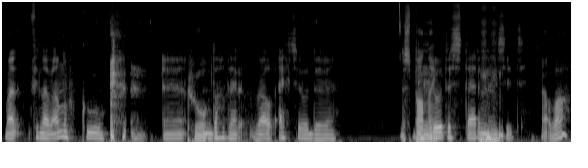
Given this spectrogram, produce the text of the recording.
Maar ik vind dat wel nog cool. Cool. Omdat daar wel echt zo de, De de spanning. grote sterren in zit. Ja, wat?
